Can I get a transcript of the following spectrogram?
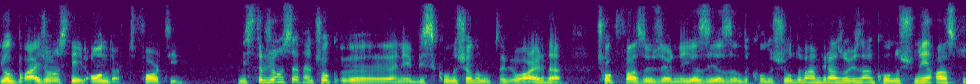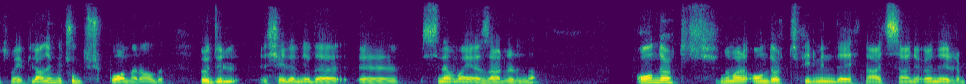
Yok Bay Jones değil. 14. 14. Mr. Jones zaten çok e, hani biz konuşalım tabii o ayrı da çok fazla üzerine yazı yazıldı, konuşuldu. Ben biraz o yüzden konuşmayı az tutmayı planlıyorum ve çok düşük puanlar aldı. Ödül şeylerin ya da e, sinema yazarlarından. 14 numara 14 filmin de naçizane öneririm.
